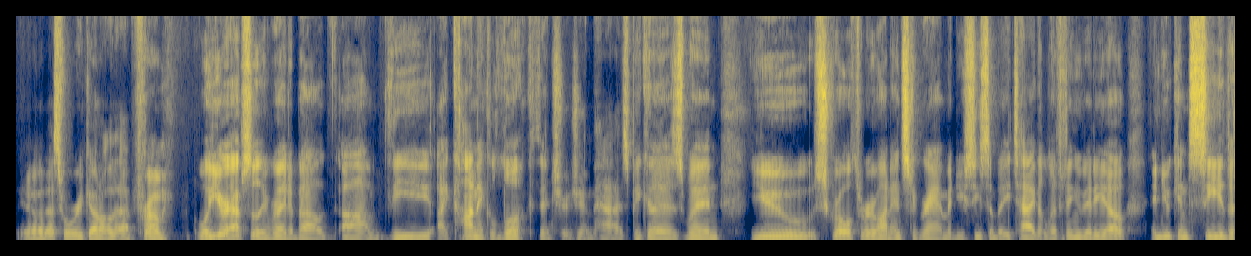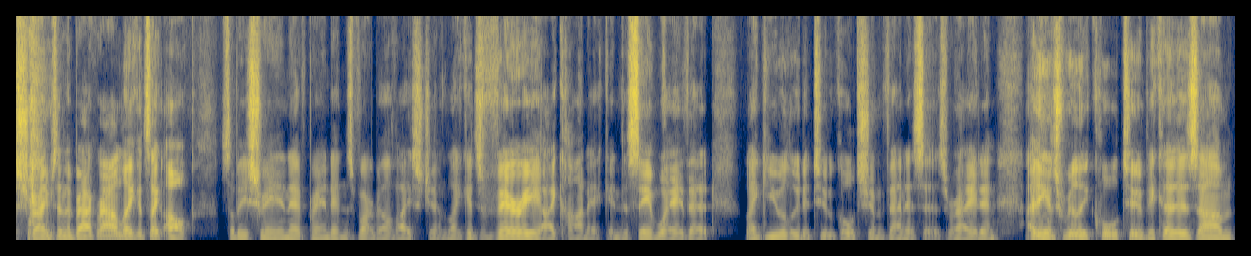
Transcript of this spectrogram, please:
you know, that's where we got all that from. Well, you're absolutely right about um, the iconic look that your gym has because when you scroll through on Instagram and you see somebody tag a lifting video and you can see the stripes in the background, like it's like, oh, somebody's training at Brandon's Barbell Vice Gym. Like it's very iconic in the same way that, like you alluded to, Gold's Gym Venice is, right? And I think it's really cool too because, um,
